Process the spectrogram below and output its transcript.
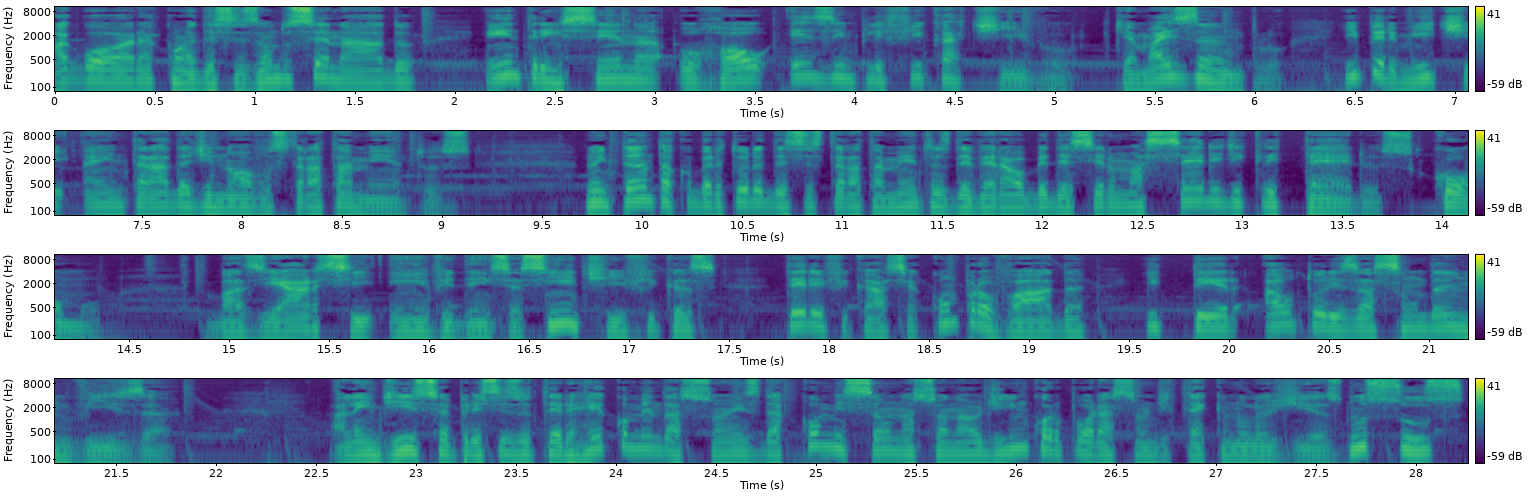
Agora, com a decisão do Senado, entra em cena o rol exemplificativo, que é mais amplo e permite a entrada de novos tratamentos. No entanto, a cobertura desses tratamentos deverá obedecer uma série de critérios, como basear-se em evidências científicas, ter eficácia comprovada e ter autorização da Anvisa. Além disso, é preciso ter recomendações da Comissão Nacional de Incorporação de Tecnologias no SUS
